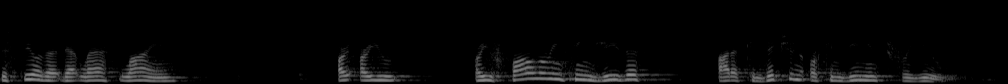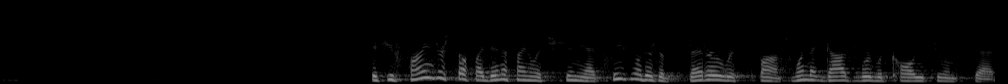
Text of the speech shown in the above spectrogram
To steal that, that last line, are, are, you, are you following King Jesus out of conviction or convenience for you? If you find yourself identifying with Shimei, please know there's a better response, one that God's word would call you to instead.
